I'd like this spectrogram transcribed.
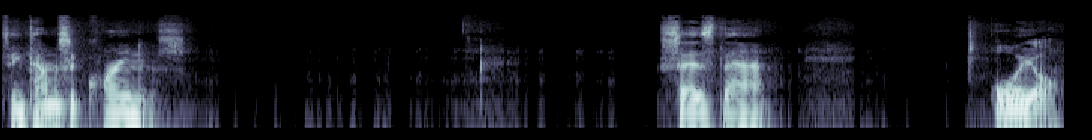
St. Thomas Aquinas says that oil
